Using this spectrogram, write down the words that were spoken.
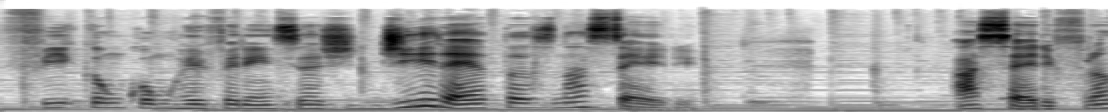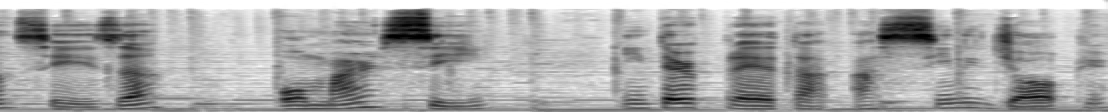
ficam como referências diretas na série. A série francesa Omar Sy interpreta a Cine Diop,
